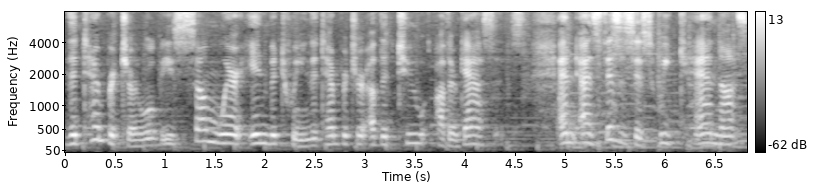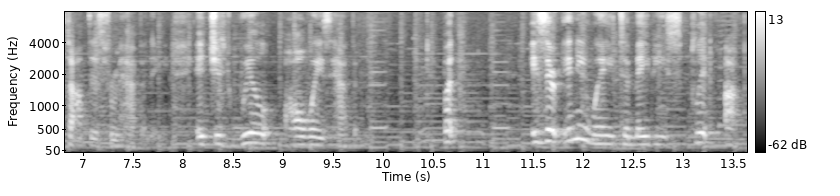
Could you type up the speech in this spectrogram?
the temperature will be somewhere in between the temperature of the two other gases. And as physicists, we cannot stop this from happening. It just will always happen. But is there any way to maybe split up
